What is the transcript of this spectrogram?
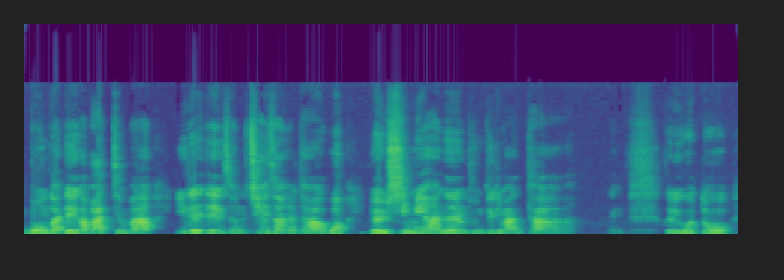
뭔가 내가 맡은 바 일에 대해서는 최선을 다하고 열심히 하는 분들이 많다. 그리고 또, 그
